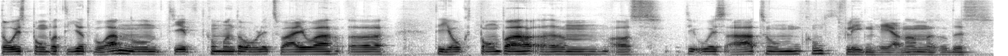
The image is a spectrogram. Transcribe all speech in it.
da ist bombardiert worden und jetzt kommen da alle zwei Jahre äh, die Jagdbomber ähm, aus den USA zum Kunstfliegen her. Ne? Also das,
